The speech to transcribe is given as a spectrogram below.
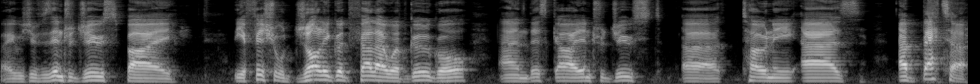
uh, which was introduced by the official jolly good fellow of Google. And this guy introduced uh, Tony as a better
